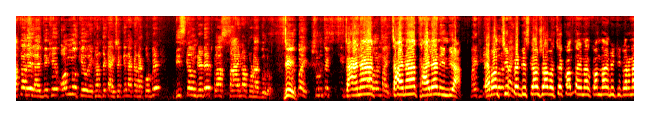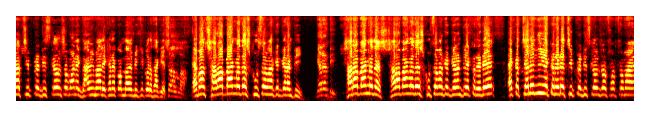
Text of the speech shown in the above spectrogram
আপনার এই লাইভ দেখে অন্য কেউ এখান থেকে আইসা কেনাকাটা করবে ডিসকাউন্ট রেটে প্লাস চায়না প্রোডাক্ট জি। ভাই শুরুতে চায়না চায়না থাইল্যান্ড ইন্ডিয়া এবং ডিসকাউন্ট সব হচ্ছে কম দামি মাল কম দামে বিক্রি করে না। ডিসকাউন্ট সব অনেক দামি মাল এখানে কম দামে বিক্রি করে থাকে। এবং সারা বাংলাদেশ খুচরা মার্কেট গ্যারান্টি গ্যারান্টি সারা বাংলাদেশ সারা বাংলাদেশ খুচরা মার্কেট গ্যারান্টি একটা রেটে একটা চ্যালেঞ্জিং একটা রেটে চিপরে ডিসকাউন্ট সব সবসময়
